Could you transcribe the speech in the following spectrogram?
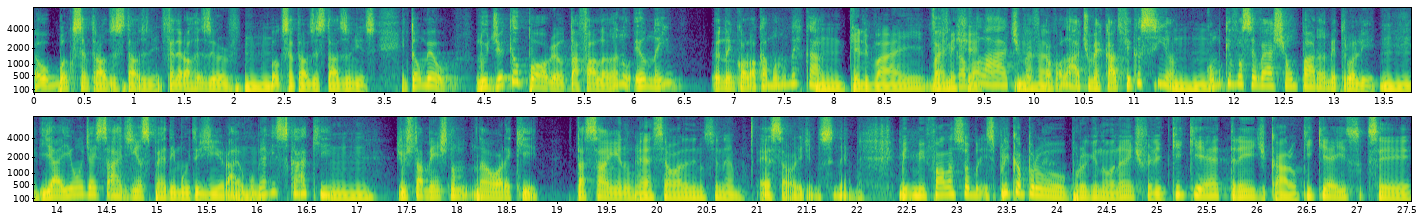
é o Banco Central dos Estados Unidos, Federal Reserve, Uhum. Banco Central dos Estados Unidos. Então, meu, no dia que o Powell tá falando, eu nem, eu nem coloco a mão no mercado. Hum, que ele vai, vai, Vai, ficar mexer. volátil, vai Uhum. ficar volátil. O mercado fica assim, ó. Uhum. Como que você vai achar um parâmetro ali? Uhum. E aí onde as sardinhas perdem muito dinheiro? Ah, eu vou me arriscar aqui. Uhum. Justamente no- na hora que tá saindo Essa é a hora de ir no cinema. essa hora de ir no cinema. Me, me fala sobre. Explica pro, pro ignorante, Felipe, o que, que é trade, cara? O que, que é isso que você,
